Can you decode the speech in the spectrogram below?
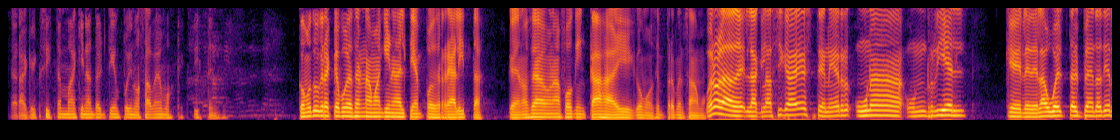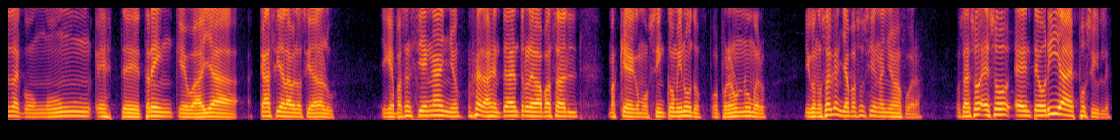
¿Será que existen máquinas del tiempo y no sabemos que existen? ¿Cómo tú crees que puede ser una máquina del tiempo realista? Que no sea una fucking caja ahí como siempre pensamos. Bueno, la, de- la clásica es tener una, un riel que le dé la vuelta al planeta Tierra con un este, tren que vaya casi a la velocidad de la luz. Y que pasen 100 años, a la gente adentro le va a pasar más que como 5 minutos, por poner un número. Y cuando salgan ya pasó 100 años afuera. O sea, eso, eso en teoría es posible.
